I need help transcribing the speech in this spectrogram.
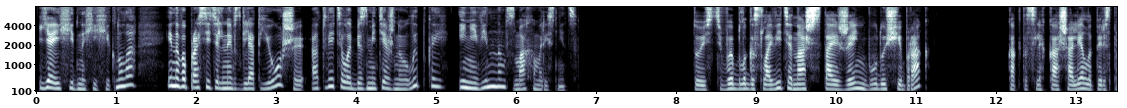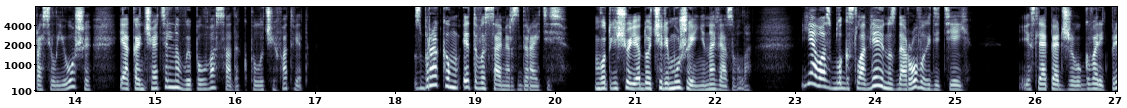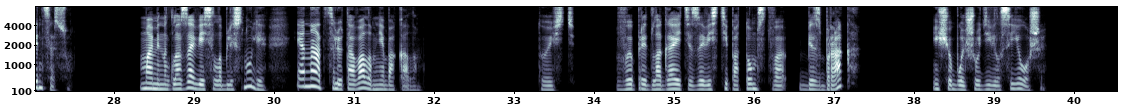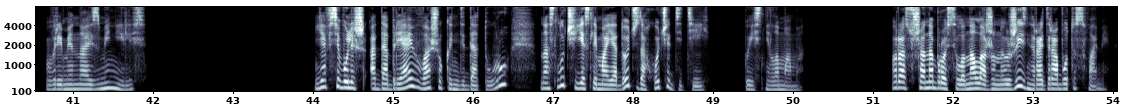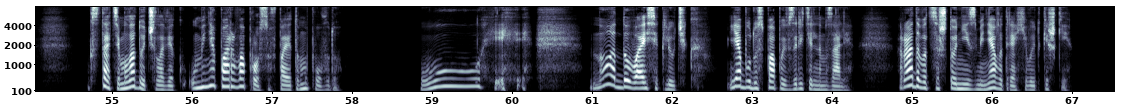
Я ехидно хихикнула и на вопросительный взгляд Йоши ответила безмятежной улыбкой и невинным взмахом ресниц. «То есть вы благословите наш стай Жень будущий брак?» Как-то слегка ошалело переспросил Йоши и окончательно выпал в осадок, получив ответ. «С браком это вы сами разбирайтесь. Вот еще я дочери мужей не навязывала. Я вас благословляю на здоровых детей, если опять же уговорить принцессу». Мамины глаза весело блеснули, и она отсалютовала мне бокалом. «То есть вы предлагаете завести потомство без брака?» Еще больше удивился Йоши. Времена изменились. Я всего лишь одобряю вашу кандидатуру на случай, если моя дочь захочет детей, пояснила мама раз уж она бросила налаженную жизнь ради работы с вами. Кстати, молодой человек, у меня пара вопросов по этому поводу. у хе хе Ну, отдувайся, ключик. Я буду с папой в зрительном зале. Радоваться, что не из меня вытряхивают кишки.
